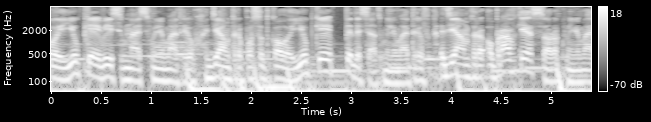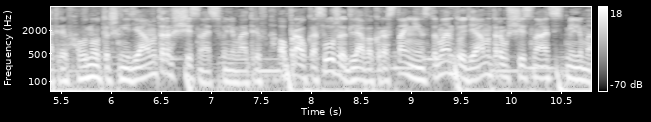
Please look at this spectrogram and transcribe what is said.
посадкової юбки 18 мм, діаметр посадкової юбки 50 мм, діаметр оправки 40 мм, внутрішній діаметр 16 мм. Оправка служить для використання інструменту діаметром 16 мм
